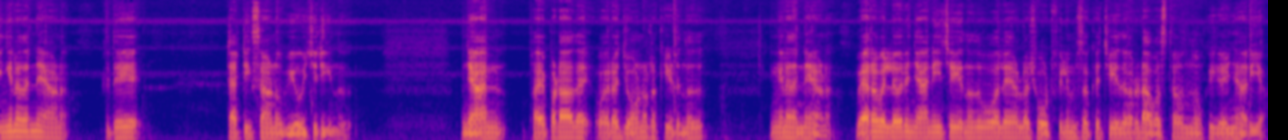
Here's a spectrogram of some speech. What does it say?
ഇങ്ങനെ തന്നെയാണ്. ഇതേ ടാറ്റിക്സാണ് ഉപയോഗിച്ചിരിക്കുന്നത്. ഞാൻ ഭയപ്പെടാതെ ഓരോ ജോണറൊക്കെ ഇടുന്നത് ഇങ്ങനെ തന്നെയാണ്. വേറെ വല്ലവരും ഞാൻ ഈ ചെയ്യുന്നത് പോലെയുള്ള ഷോർട്ട് ഫിലിംസ് ഒക്കെ ചെയ്തവരുടെ അവസ്ഥ ഒന്ന് നോക്കിക്കഴിഞ്ഞാൽ അറിയാം.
